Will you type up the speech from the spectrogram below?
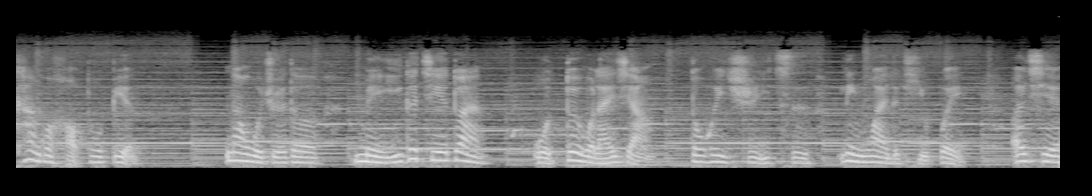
看过好多遍。那我觉得每一个阶段，我对我来讲都会是一次另外的体会。而且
